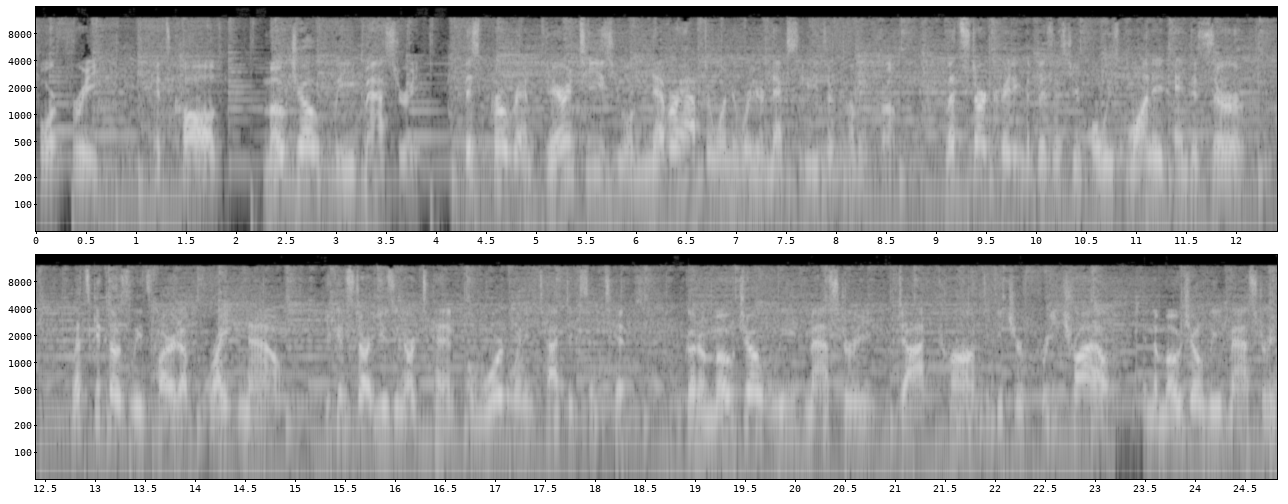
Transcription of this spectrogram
for free. It's called Mojo Lead Mastery. This program guarantees you will never have to wonder where your next leads are coming from. Let's start creating the business you've always wanted and deserved. Let's get those leads fired up right now. You can start using our 10 award winning tactics and tips. Go to mojoleadmastery.com to get your free trial in the Mojo Lead Mastery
